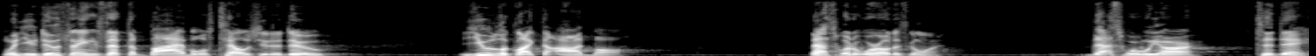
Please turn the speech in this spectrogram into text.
When you do things that the Bible tells you to do, you look like the oddball. That's where the world is going. That's where we are today.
